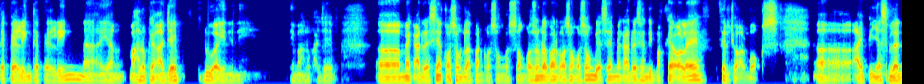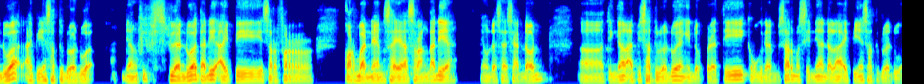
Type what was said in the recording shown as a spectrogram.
TP-Link, TP-Link. Nah, yang makhluk yang ajaib dua ini nih, ini makhluk ajaib. Uh, MAC address-nya 0800. 0800 biasanya MAC address yang dipakai oleh VirtualBox. Uh, IP-nya 92, IP-nya 122. Yang 92 tadi IP server korban yang saya serang tadi ya, yang udah saya shutdown uh, tinggal IP 122 yang hidup. Berarti kemungkinan besar mesinnya adalah IP-nya 122.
